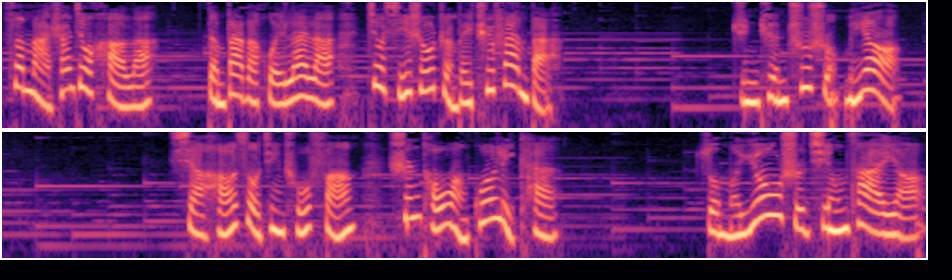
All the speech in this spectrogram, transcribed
饭马上就好了。等爸爸回来了，就洗手准备吃饭吧。今天吃什么呀？小豪走进厨房，伸头往锅里看，怎么又是青菜呀？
